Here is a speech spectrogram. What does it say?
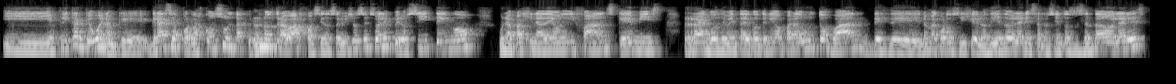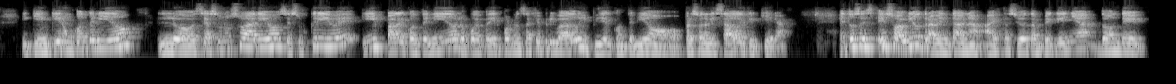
y explicar que, bueno, que gracias por las consultas, pero no trabajo haciendo servicios sexuales, pero sí tengo una página de OnlyFans que mis rangos de venta de contenido para adultos van desde, no me acuerdo si dije los 10 dólares a los 160 dólares, y quien quiera un contenido, lo, se hace un usuario, se suscribe y paga el contenido, lo puede pedir por mensaje privado y pide el contenido personalizado el que quiera. Entonces, eso abrió otra ventana a esta ciudad tan pequeña donde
